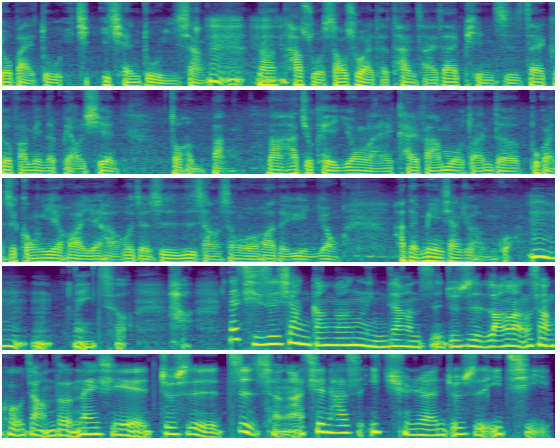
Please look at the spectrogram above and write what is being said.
九百度、一千一千度以上。嗯嗯那它所烧出来的碳材在品质、在各方面的表现都很棒，那它就可以用来开发末端的，不管是工业化也好，或者是日常生活化的运用，它的面向就很广。嗯嗯嗯，没错。好，那其实像刚刚您这样子，就是朗朗上口讲的那些，就是制成啊，其实它是一群人，就是一起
